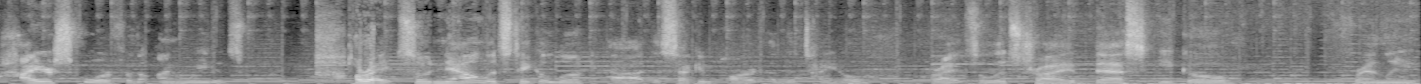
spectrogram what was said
higher score for the unweighted score. All right, so now let's take a look at the second part of the title. All right, so let's try best eco-friendly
